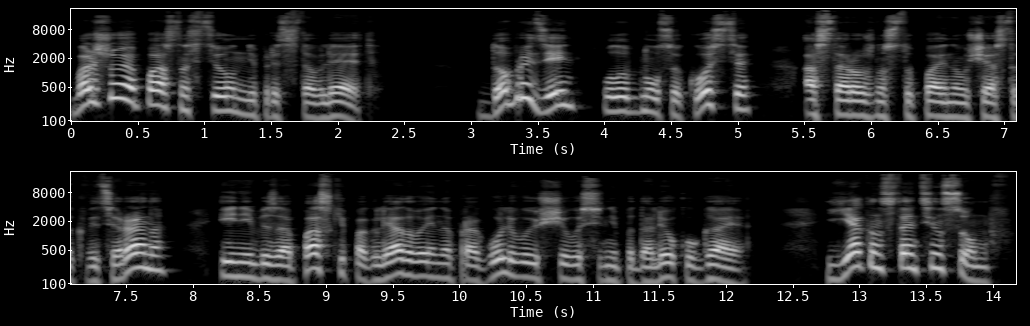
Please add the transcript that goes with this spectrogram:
большой опасности он не представляет. «Добрый день!» — улыбнулся Костя, осторожно ступая на участок ветерана и не без опаски поглядывая на прогуливающегося неподалеку Гая. «Я Константин Сомов.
